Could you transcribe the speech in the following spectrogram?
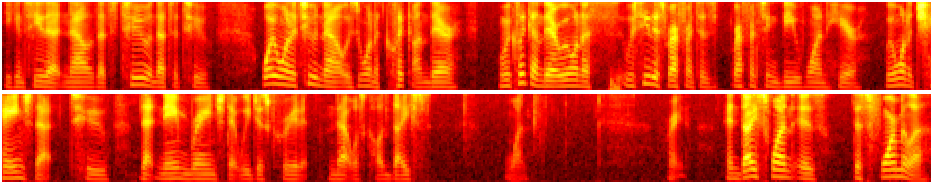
you can see that now that's 2 and that's a 2. What we want to do now is we want to click on there. When we click on there, we want to we see this reference is referencing B1 here. We want to change that to that name range that we just created, and that was called dice 1. Right? And dice 1 is this formula,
